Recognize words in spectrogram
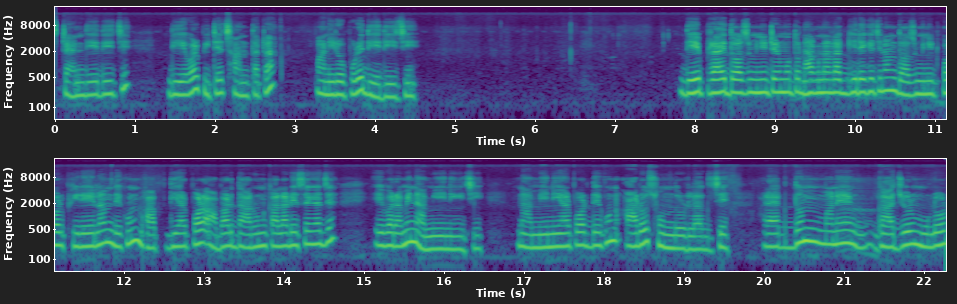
স্ট্যান্ড দিয়ে দিয়েছি। দিয়ে এবার পিঠে ছান্তাটা পানির ওপরে দিয়ে দিয়েছি। দিয়ে প্রায় দশ মিনিটের মতো ঢাকনা লাগিয়ে রেখেছিলাম। দশ মিনিট পর ফিরে এলাম। দেখুন ভাপ দেওয়ার পর আবার দারুণ কালার এসে গেছে। এবার আমি নামিয়ে নিয়েছি। নামিয়ে নেওয়ার পর দেখুন আরও সুন্দর লাগছে। আর একদম মানে গাজর মূলোর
